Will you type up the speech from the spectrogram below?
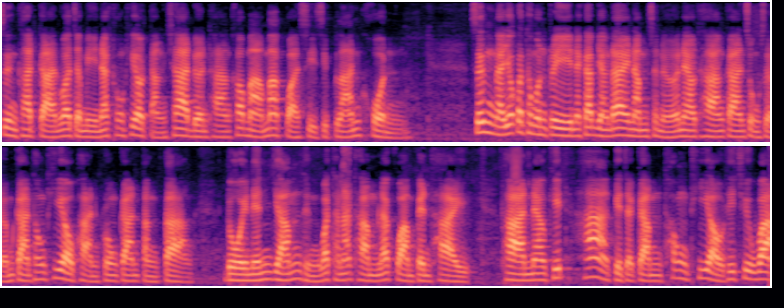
ซึ่งคาดการณ์ว่าจะมีนักท่องเที่ยวต่างชาติเดินทางเข้ามามากกว่า 40 ล้านคน ซึ่งนายกรัฐมนตรีนะครับยังได้นำเสนอแนวทางการส่งเสริมการท่องเที่ยวผ่านโครงการต่างๆ โดยเน้นย้ำถึงวัฒนธรรมและความเป็นไทย ผ่านแนวคิด 5 กิจกรรมท่องเที่ยวที่ชื่อว่า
